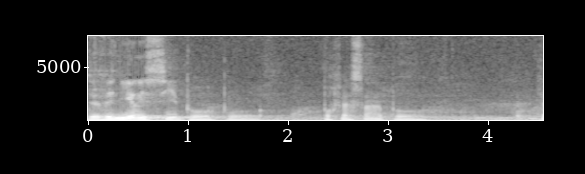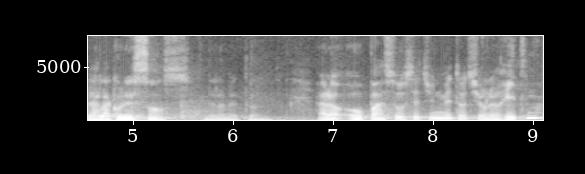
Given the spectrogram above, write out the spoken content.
de, venir ici pour, pour, faire ça, pour faire la connaissance de la méthode. Alors, au passo, c'est une méthode sur le rythme?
